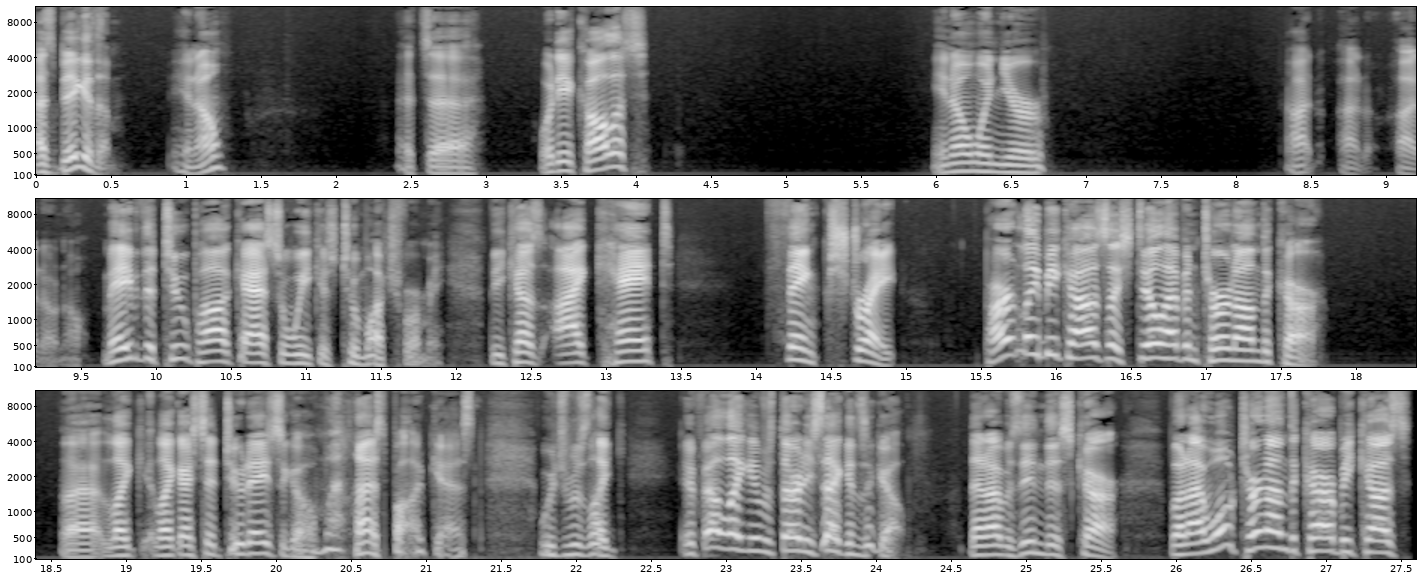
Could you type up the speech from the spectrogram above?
that's big of them, you know? That's uh, what do you call it? You know, when you're, I, I, I don't know. Maybe the two podcasts a week is too much for me because I can't think straight. Partly because I still haven't turned on the car. Uh, like like I said two days ago, my last podcast, which was like it felt like it was 30 seconds ago that I was in this car. But I won't turn on the car because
